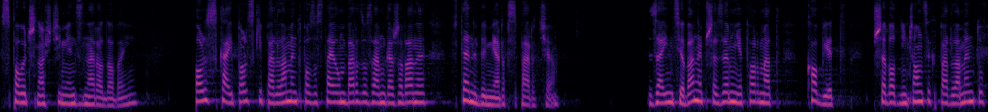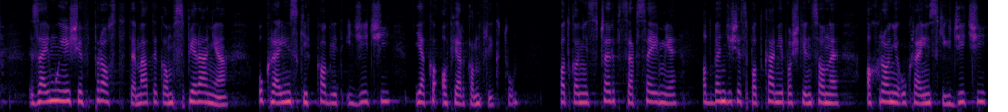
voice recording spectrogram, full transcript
społeczności międzynarodowej. Polska i polski parlament pozostają bardzo zaangażowane w ten wymiar wsparcia. Zainicjowany przeze mnie format kobiet przewodniczących parlamentów zajmuje się wprost tematyką wspierania ukraińskich kobiet i dzieci jako ofiar konfliktu. Pod koniec czerwca w Sejmie odbędzie się spotkanie poświęcone ochronie ukraińskich dzieci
